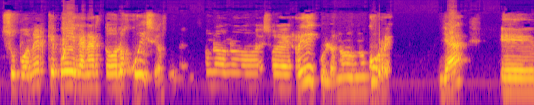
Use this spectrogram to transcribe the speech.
suponer que puede ganar todos los juicios. No, no, eso es ridículo, no, no ocurre, ¿ya? Eh,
